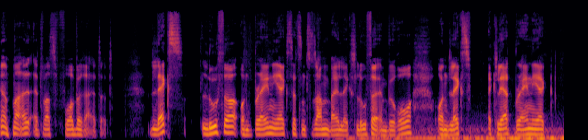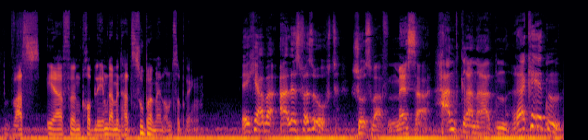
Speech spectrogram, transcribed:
wir mal etwas vorbereitet. Lex Luthor und Brainiac sitzen zusammen bei Lex Luthor im Büro und Lex erklärt Brainiac, was er für ein Problem damit hat, Superman umzubringen. Ich habe alles versucht. Schusswaffen, Messer, Handgranaten, Raketen.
